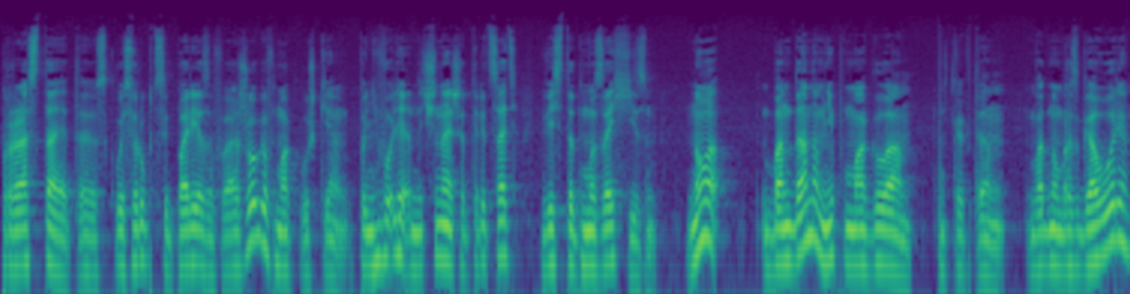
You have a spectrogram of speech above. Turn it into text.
прорастает э, сквозь рубцы порезов и ожогов макушки, поневоле начинаешь отрицать весь этот мазохизм. Но бандана мне помогла как-то в одном разговоре,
